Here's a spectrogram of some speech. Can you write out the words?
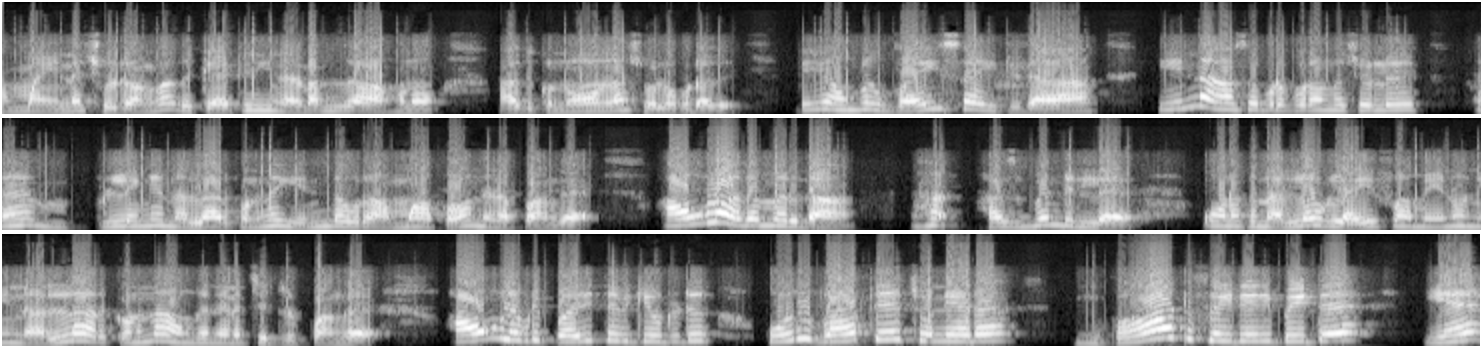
அம்மா என்ன சொல்றாங்களோ அதை கேட்டு நீ நடந்துதான் ஆகணும். அதுக்கு நோன்லாம் சொல்லக்கூடாது. டேய் அவங்களுக்கு வயசாயிட்டுடா. என்ன ஆசைப்பட போறாங்க சொல்லு? பிள்ளைங்க நல்லா இருக்கணும்னா எந்த ஒரு அம்மா அப்பாவும் நினைப்பாங்க. அவங்களும் அதே மாதிரிதான். ஹஸ்பண்ட் இல்ல. உனக்கு நல்ல ஒரு லைஃப் அமையணும் நீ நல்லா இருக்கணும்னு அவங்க நினைச்சிட்டு இருப்பாங்க. அவங்கள எப்படி பரித்தவிக்க விட்டுட்டு ஒரு வார்த்தையா சொன்னியாடா நீ பாட்டு ஃபிளைட் ஏறி போயிட்ட? ஏன்?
